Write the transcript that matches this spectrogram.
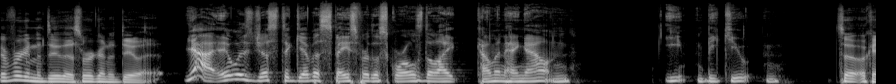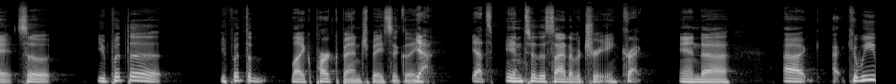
if we're going to do this, we're going to do it? yeah, it was just to give a space for the squirrels to like come and hang out and eat and be cute. And So, okay. So you put the, you put the like park bench basically yeah, yeah, it's into the side of a tree. correct. And, uh, uh, could we,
